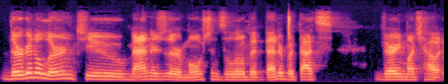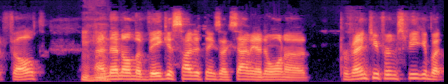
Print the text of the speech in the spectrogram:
they're going to learn to manage their emotions a little bit better, but that's very much how it felt. Mm-hmm. And then on the Vegas side of things, like Sammy, I don't want to prevent you from speaking, but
